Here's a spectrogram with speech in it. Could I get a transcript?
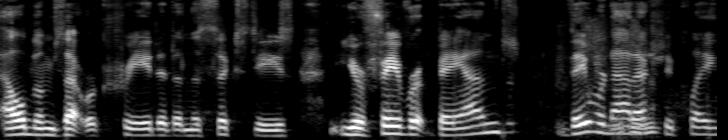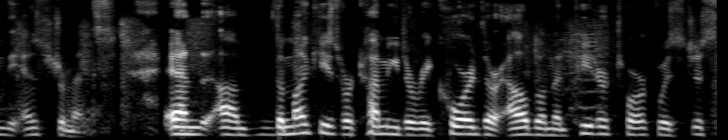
albums that were created in the '60s, your favorite band they were not mm-hmm. actually playing the instruments. And um, the Monkees were coming to record their album, and Peter Tork was just,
